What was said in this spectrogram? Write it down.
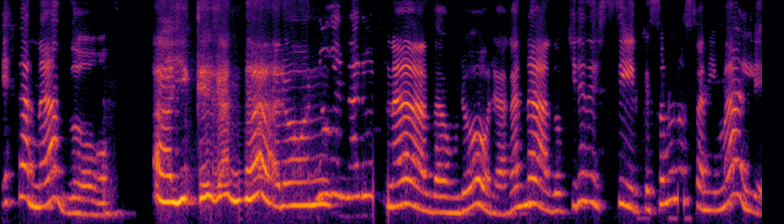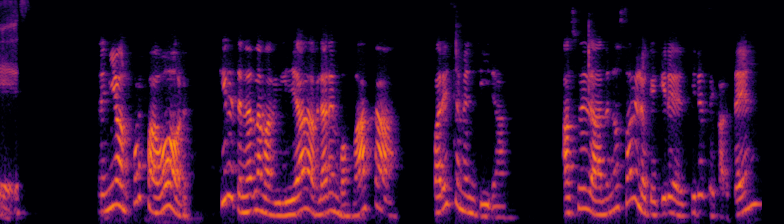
es ganado. ¡Ay, qué ganaron! No ganaron nada, Aurora. Ganado quiere decir que son unos animales. Señor, por favor, ¿quiere tener la amabilidad de hablar en voz baja? Parece mentira. A su edad, ¿no sabe lo que quiere decir ese cartel?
